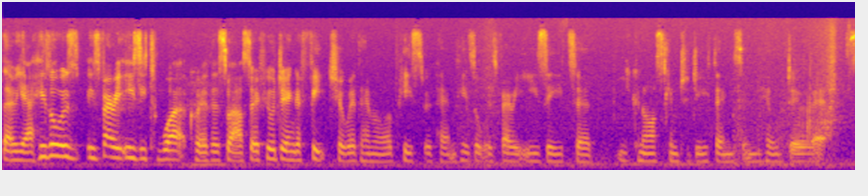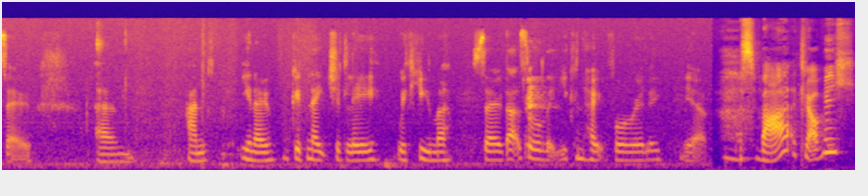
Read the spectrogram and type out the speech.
So yeah, he's always he's very easy to work with as well. So if you're doing a feature with him or a piece with him, he's always very easy to. You can ask him to do things and he'll do it. So, um, and you know, good naturedly with humour. So that's all that you can hope for, really. Yeah. Es war, glaube ich,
